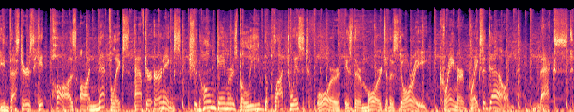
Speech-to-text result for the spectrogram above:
investors hit pause on Netflix after earnings. Should home gamers believe the plot twist, or is there more to the story? Cramer breaks it down next.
